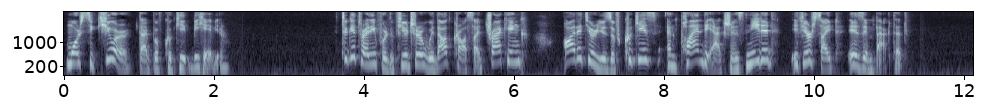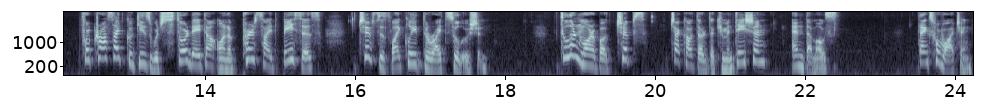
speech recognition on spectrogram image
more secure type of cookie behavior. To get ready for the future without cross-site tracking, audit your use of cookies and plan the actions needed if your site is impacted. For cross-site cookies which store data on a per-site basis, Chips is likely the right solution. To learn more about Chips, check out our documentation and demos. Thanks for watching.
